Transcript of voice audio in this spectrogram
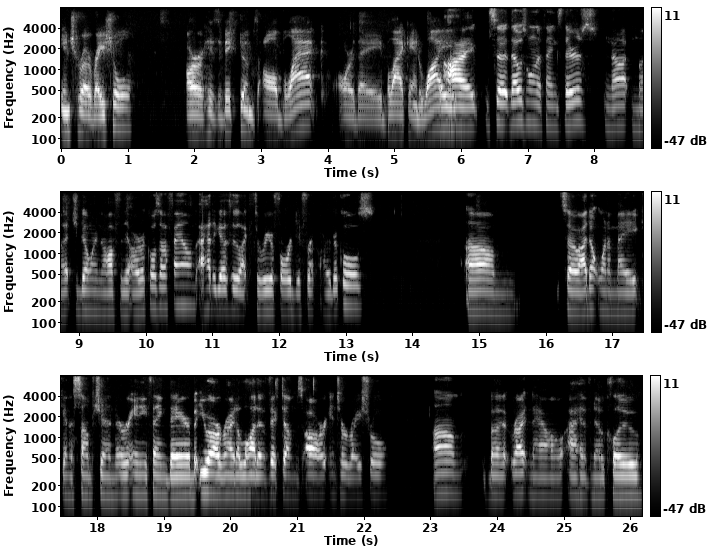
intraracial. Are his victims all black? Are they black and white? I so that was one of the things. There's not much going off of the articles I found. I had to go through like three or four different articles. Um, so I don't want to make an assumption or anything there. But you are right. A lot of victims are interracial. Um, but right now I have no clue.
